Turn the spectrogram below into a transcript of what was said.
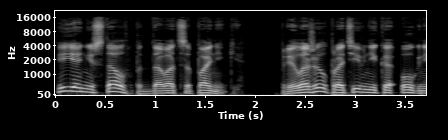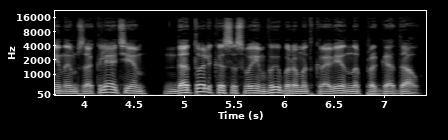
и я не стал поддаваться панике. Приложил противника огненным заклятием, да только со своим выбором откровенно прогадал.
